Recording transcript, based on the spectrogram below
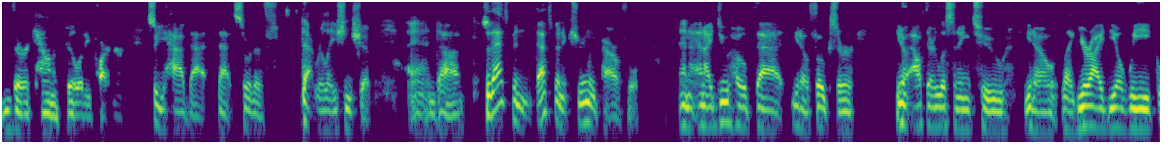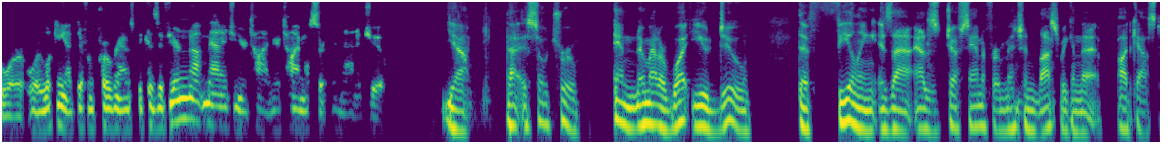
their accountability partner. So you have that that sort of that relationship, and uh, so that's been that's been extremely powerful. And and I do hope that you know folks are you know out there listening to you know like your ideal week or or looking at different programs because if you're not managing your time your time will certainly manage you yeah, that is so true. And no matter what you do, the feeling is that, as Jeff Sandifer mentioned last week in the podcast,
